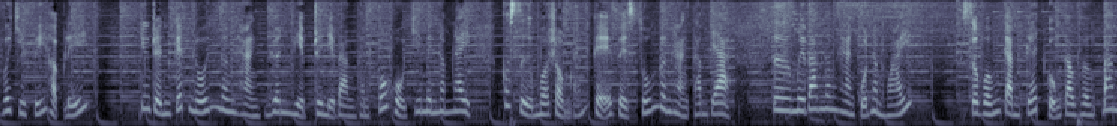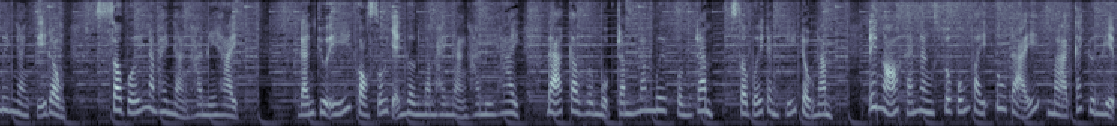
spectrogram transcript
với chi phí hợp lý. Chương trình kết nối ngân hàng doanh nghiệp trên địa bàn thành phố Hồ Chí Minh năm nay có sự mở rộng đáng kể về số ngân hàng tham gia, từ 13 ngân hàng của năm ngoái. Số vốn cam kết cũng cao hơn 30.000 tỷ đồng so với năm 2022. Đáng chú ý, con số giải ngân năm 2022 đã cao hơn 150% so với đăng ký đầu năm, để ngỏ khả năng số vốn vay ưu đãi mà các doanh nghiệp,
